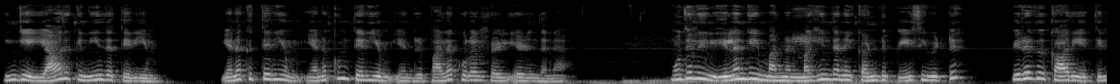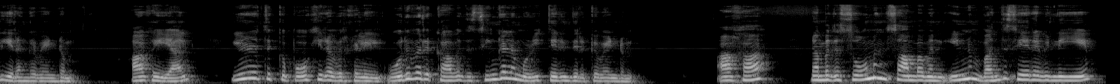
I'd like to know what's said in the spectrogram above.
இங்கே யாருக்கு நீந்த தெரியும்? எனக்கு தெரியும் எனக்கும் தெரியும் என்று பல குரல்கள் எழுந்தன. முதலில் இலங்கை மன்னன் மகிந்தனை கண்டு பேசிவிட்டு பிறகு காரியத்தில் இறங்க வேண்டும். ஆகையால் ஈழத்துக்கு போகிறவர்களில் ஒருவருக்காவது சிங்கள மொழி தெரிந்திருக்க வேண்டும். ஆகா நமது சோமன் சாம்பவன் இன்னும் வந்து சேரவில்லையே.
